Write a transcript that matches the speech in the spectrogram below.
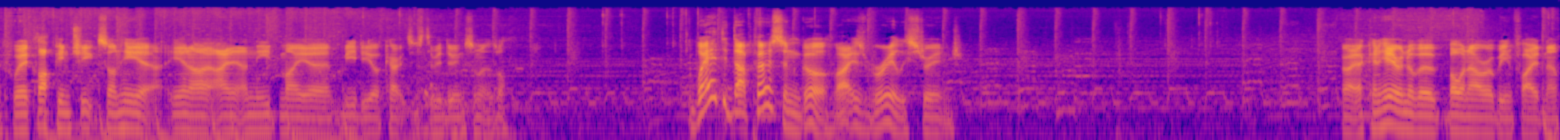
If we're clapping cheeks on here, you know, I, I need my uh, video characters to be doing something as well. Where did that person go? That is really strange. Right, I can hear another bow and arrow being fired now.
